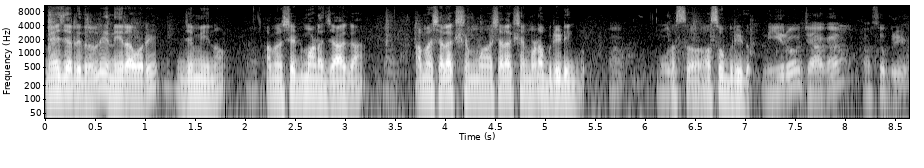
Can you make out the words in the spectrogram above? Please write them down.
ಮೇಜರ್ ಇದರಲ್ಲಿ ನೀರಾವರಿ ಜಮೀನು ಆಮೇಲೆ ಶೆಡ್ ಮಾಡೋ ಜಾಗ ಆಮೇಲೆ ಸೆಲೆಕ್ಷನ್ ಸೆಲೆಕ್ಷನ್ ಮಾಡೋ ಬ್ರೀಡಿಂಗು ಹಸು ಹಸು ಬ್ರೀಡು ನೀರು ಜಾಗ ಹಸು ಬ್ರೀಡ್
